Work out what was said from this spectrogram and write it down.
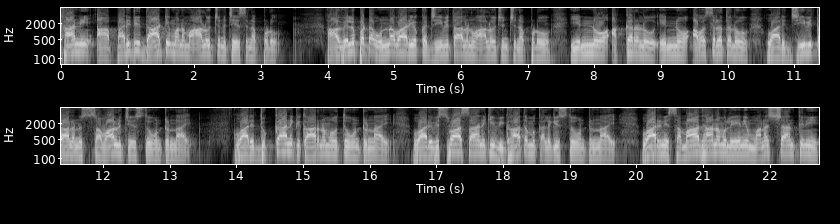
కానీ ఆ పరిధి దాటి మనం ఆలోచన చేసినప్పుడు ఆ వెలుపట ఉన్నవారి యొక్క జీవితాలను ఆలోచించినప్పుడు ఎన్నో అక్కరలు ఎన్నో అవసరతలు వారి జీవితాలను సవాలు చేస్తూ ఉంటున్నాయి. వారి దుఃఖానికి కారణమవుతూ ఉంటున్నాయి. వారి విశ్వాసానికి విఘాతము కలిగిస్తూ ఉంటున్నాయి. వారిని సమాధానము లేని మనశ్శాంతిని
